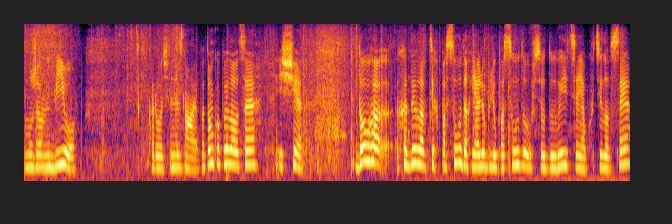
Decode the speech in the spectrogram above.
Може, він біо. Коротше, не знаю. Потім купила оце іще. Довго ходила в цих посудах. Я люблю посуду, все дивитися. Я б хотіла все,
